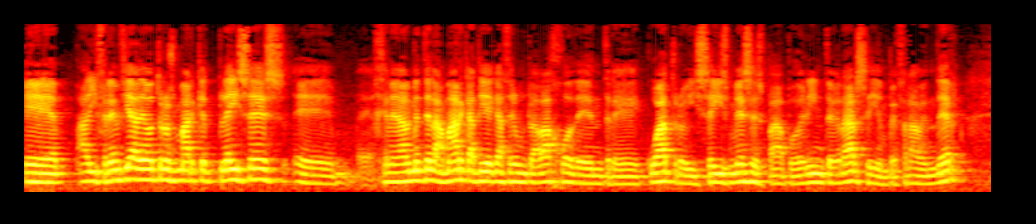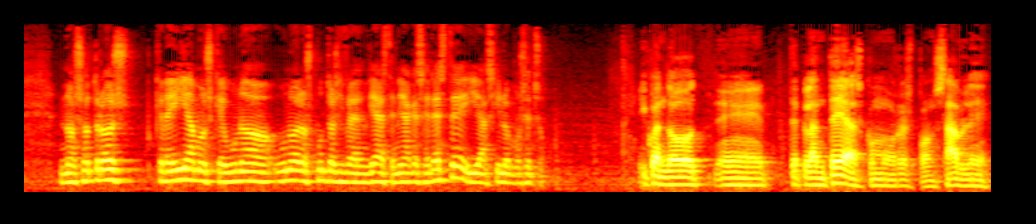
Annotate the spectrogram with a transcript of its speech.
Eh, a diferencia de otros marketplaces, eh, generalmente la marca tiene que hacer un trabajo de entre 4 y 6 meses para poder integrarse y empezar a vender. Nosotros creíamos que uno, uno de los puntos diferenciales tenía que ser este y así lo hemos hecho. Y cuando eh, te planteas como responsable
